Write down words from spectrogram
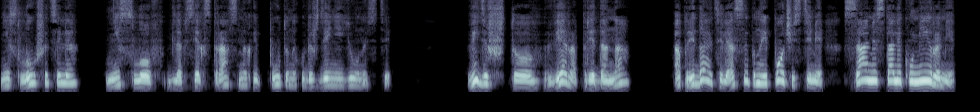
ни слушателя, ни слов для всех страстных и путанных убеждений юности. Видишь, что вера предана, а предатели, осыпанные почестями, сами стали кумирами,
